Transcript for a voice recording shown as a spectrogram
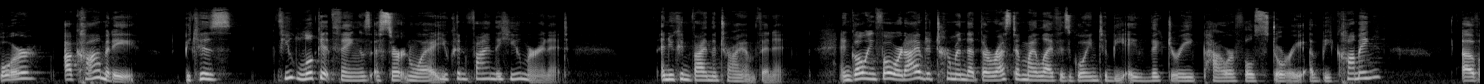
or a comedy. Because if you look at things a certain way, you can find the humor in it and you can find the triumph in it. And going forward, I have determined that the rest of my life is going to be a victory, powerful story of becoming, of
